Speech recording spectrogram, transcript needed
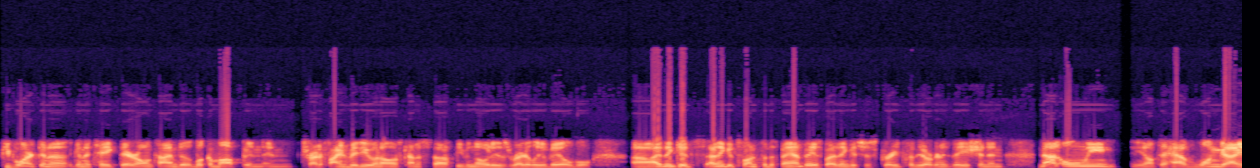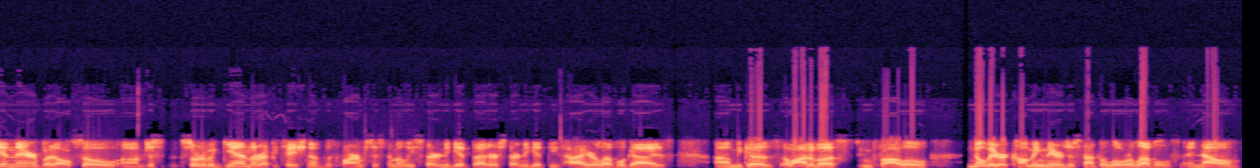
people aren't gonna gonna take their own time to look them up and and try to find video and all this kind of stuff, even though it is readily available. Uh, I think it's I think it's fun for the fan base, but I think it's just great for the organization and not only you know to have one guy in there, but also um, just sort of again the reputation of the farm system at least starting to get better, starting to get these higher level guys, um, because a lot of us who follow know they were coming. They're just not the lower levels. And now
